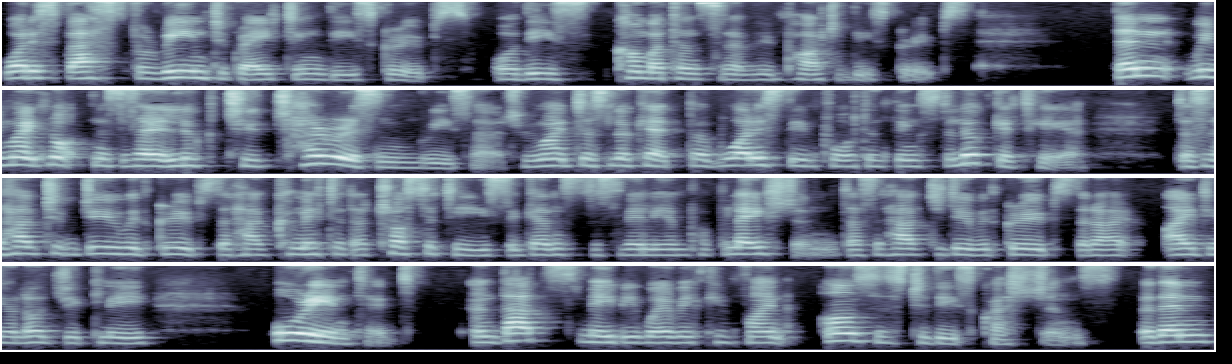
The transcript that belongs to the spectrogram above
what is best for reintegrating these groups or these combatants that have been part of these groups. Then we might not necessarily look to terrorism research. We might just look at, but what is the important things to look at here? Does it have to do with groups that have committed atrocities against the civilian population? Does it have to do with groups that are ideologically oriented? And that's maybe where we can find answers to these questions. But then,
